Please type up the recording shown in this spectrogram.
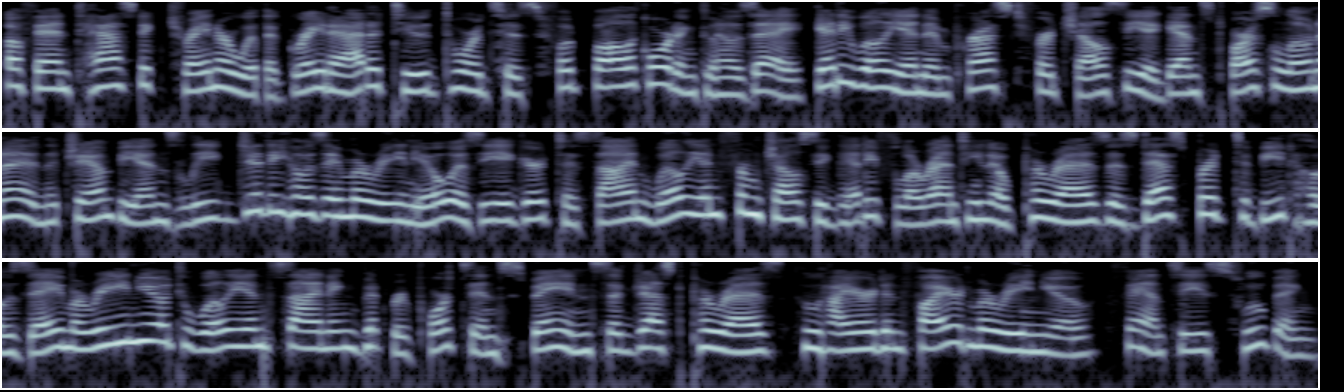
a fantastic trainer with a great attitude towards his football according to Jose. Getty Willian impressed for Chelsea against Barcelona in the Champions League. Getty Jose Mourinho is eager to sign Willian from Chelsea. Getty Florentino Perez is desperate to beat Jose Mourinho to Willian signing but reports in Spain suggest Perez, who hired and fired Mourinho, fancies swooping.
